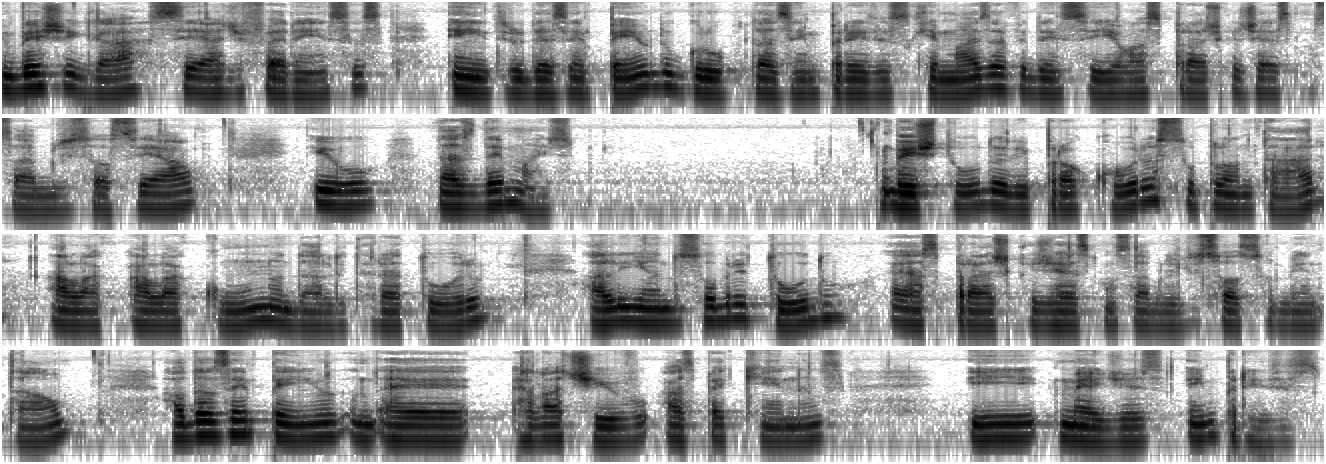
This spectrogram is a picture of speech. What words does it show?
investigar se há diferenças entre o desempenho do grupo das empresas que mais evidenciam as práticas de responsabilidade social e o das demais. O estudo ele procura suplantar a, a lacuna da literatura, aliando, sobretudo, as práticas de responsabilidade socioambiental ao desempenho é, relativo às pequenas e médias empresas.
